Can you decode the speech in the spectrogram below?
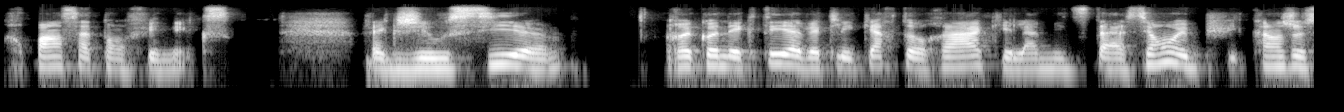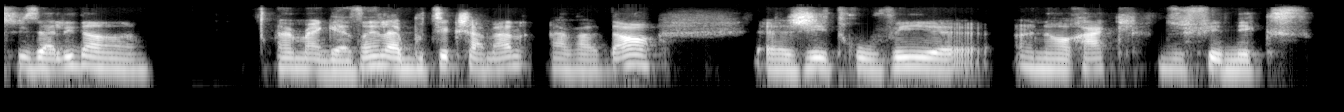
repense à ton phénix. Fait que j'ai aussi euh, reconnecté avec les cartes oracle et la méditation. Et puis, quand je suis allée dans un magasin, la boutique Chaman à Val euh, j'ai trouvé euh, un oracle du phénix.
